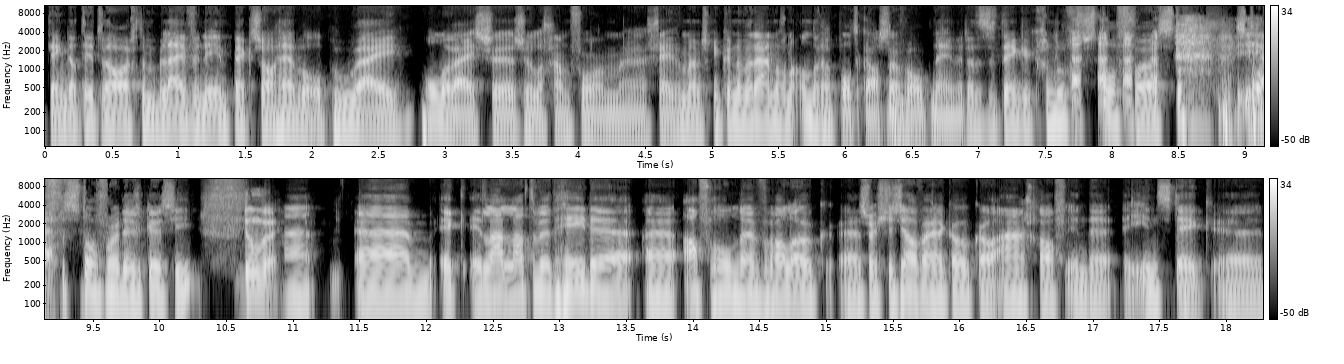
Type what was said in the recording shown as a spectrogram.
ik denk dat dit wel echt een blijvende impact zal hebben op hoe wij onderwijs uh, zullen gaan vormgeven. Maar misschien kunnen we daar nog een andere podcast over opnemen. Dat is denk ik genoeg stof, uh, stof, stof, stof, voor discussie. Doen we. Uh, ik, laten we het heden afronden. En vooral ook, zoals je zelf eigenlijk ook al aangaf in de insteek, de,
